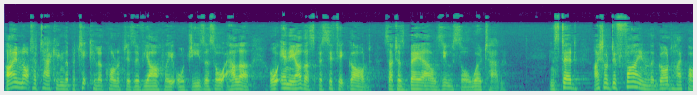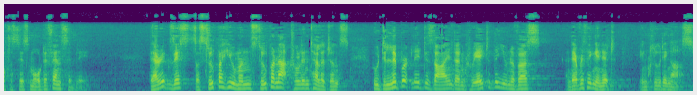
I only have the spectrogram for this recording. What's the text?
I'm not attacking the particular qualities of Yahweh or Jesus or Allah or any other specific God, such as Baal, Zeus, or Wotan. Instead, I shall define the God hypothesis more defensively. There exists a superhuman, supernatural intelligence who deliberately designed and created the universe and everything in it, including us.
